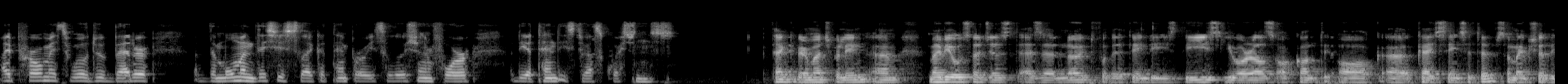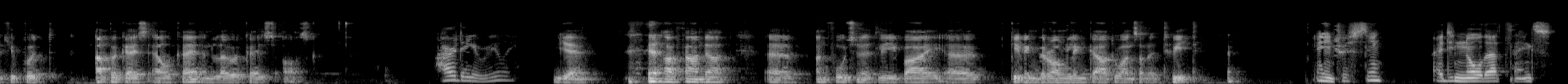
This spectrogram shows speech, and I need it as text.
I promise we'll do better. At the moment, this is like a temporary solution for the attendees to ask questions. Thank you very much, Berlin. Um, maybe also just as a note for the attendees, these URLs are, are uh, case sensitive, so make sure that you put uppercase LK and lowercase ask. Are they really? Yeah, I found out, uh, unfortunately, by uh, giving the wrong link out once on a tweet. Interesting. I didn't know that. Thanks.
